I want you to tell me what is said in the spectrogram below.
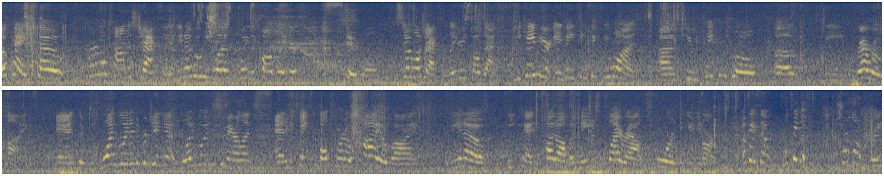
Okay, so Colonel Thomas Jackson, do you know who he was, what he was called later? Stonewall. Stonewall Jackson, later he's called that. He came here in 1861 uh, to take control of the railroad line. And there was one going into Virginia, one going into Maryland, and if he takes the Baltimore and Ohio line, the B&O, he can cut off a major supply route for the Union Army. Okay, so we'll take a short little break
